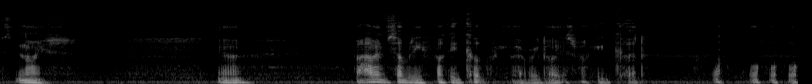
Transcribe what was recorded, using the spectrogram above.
It's nice. You know. But having somebody fucking cook for you every night is fucking good.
